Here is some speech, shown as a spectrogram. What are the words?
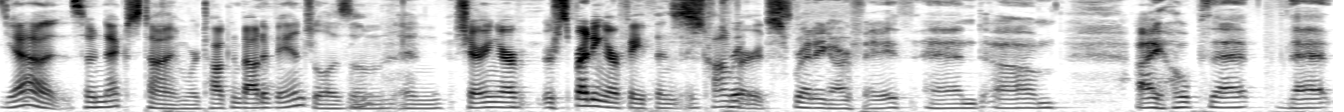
Yeah. So next time we're talking about evangelism and sharing our or spreading our faith in, in Spre- converts. spreading our faith, and um, I hope that that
